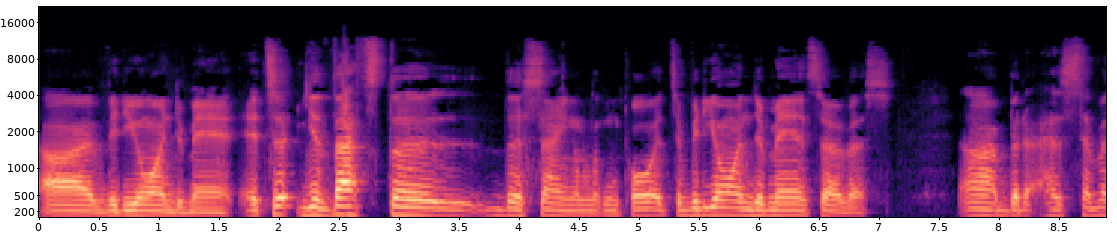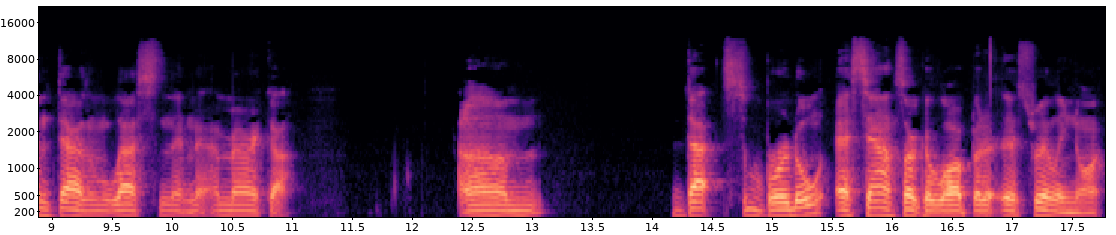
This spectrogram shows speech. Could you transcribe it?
uh, video on demand. It's a, yeah, that's the, the saying I'm looking for. It's a video on demand service, uh, but it has 7,000 less than America. Um, that's brutal. It sounds like a lot, but it's really not.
